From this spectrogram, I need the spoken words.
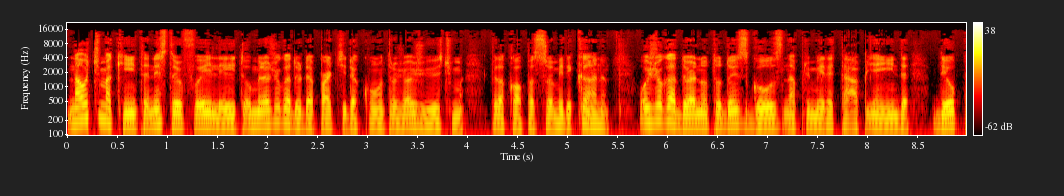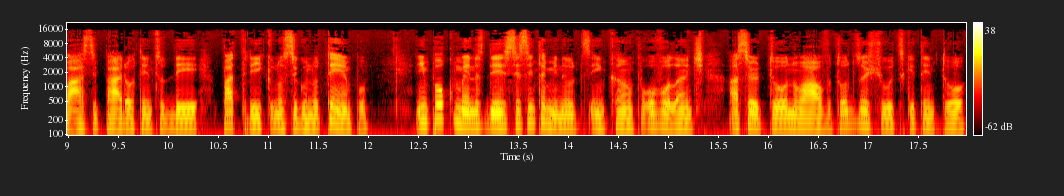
Na última quinta, Nestor foi eleito o melhor jogador da partida contra o Jorge Wilstmann pela Copa Sul-Americana. O jogador anotou dois gols na primeira etapa e ainda deu passe para o tento de Patrick no segundo tempo. Em pouco menos de 60 minutos em campo, o volante acertou no alvo todos os chutes que tentou,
